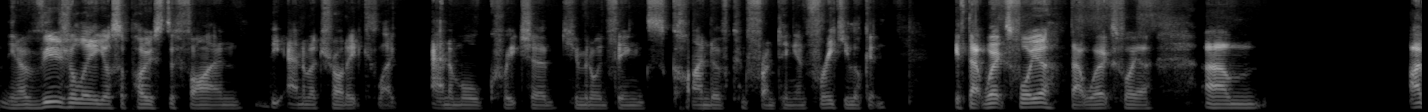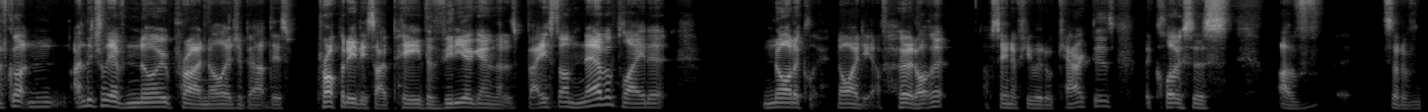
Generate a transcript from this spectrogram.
you know visually you're supposed to find the animatronic like animal creature humanoid things kind of confronting and freaky looking if that works for you, that works for you. Um, I've gotten, I literally have no prior knowledge about this property, this IP, the video game that it's based on. Never played it. Not a clue. No idea. I've heard of it. I've seen a few little characters. The closest I've uh, sort of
